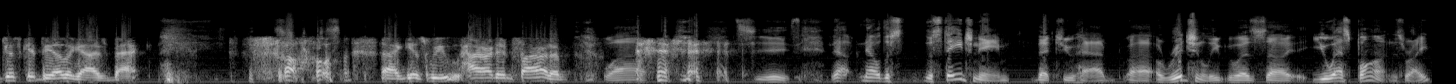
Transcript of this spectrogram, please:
Just get the other guys back." so I guess we hired and fired him. Wow. Jeez. Now, now the the stage name that you had uh, originally was uh, U.S. Bonds, right?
